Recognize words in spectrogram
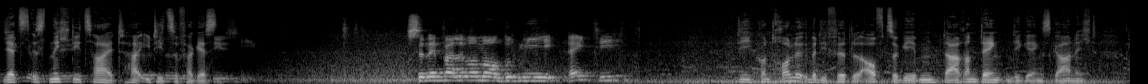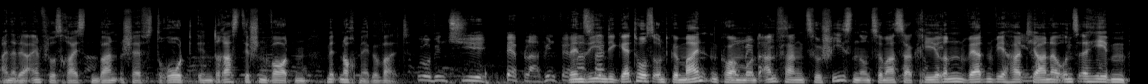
Jetzt ist nicht die Zeit, Haiti zu vergessen. Die Kontrolle über die Viertel aufzugeben, daran denken die Gangs gar nicht. Einer der einflussreichsten Bandenchefs droht in drastischen Worten mit noch mehr Gewalt. Wenn sie in die Ghettos und Gemeinden kommen und anfangen zu schießen und zu massakrieren, werden wir Haitianer uns erheben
